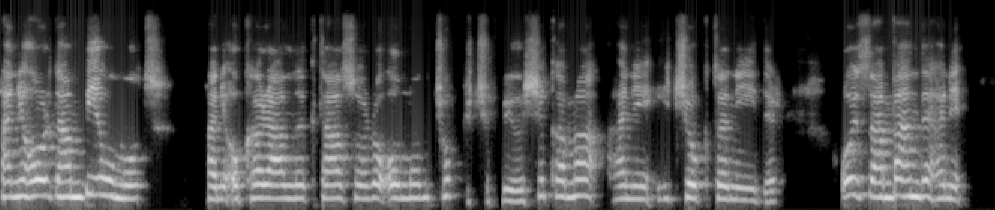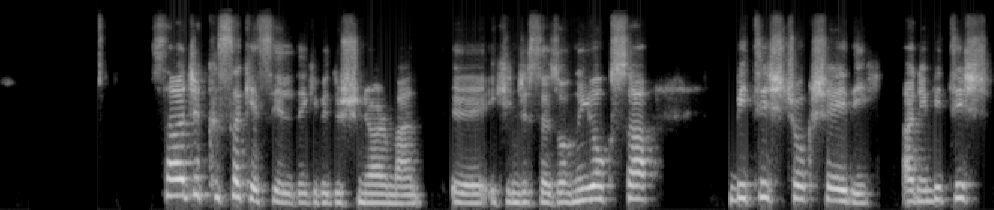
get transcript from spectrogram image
Hani oradan bir umut, hani o karanlıktan sonra o mum çok küçük bir ışık ama hani hiç yoktan iyidir. O yüzden ben de hani sadece kısa kesildi gibi düşünüyorum ben e, ikinci sezonu. Yoksa bitiş çok şey değil. Hani bitiş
